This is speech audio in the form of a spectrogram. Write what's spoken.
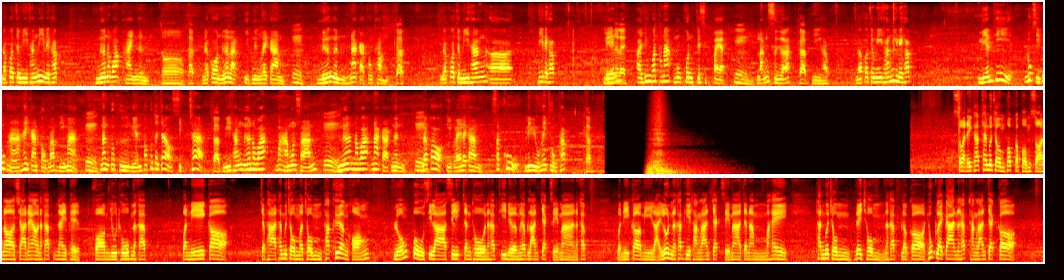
แล้วก็จะมีทั้งนี่เลยครับ เนื้อนวะพายเงิน อ๋อ ครับ แล้วก็เนื้อหลักอีกหนึ่งรายการ อืมเนื้อเงินหน้ากากทองคำครับ แล้วก็จะมีทั้งเอ่อนี่เลยครับ เหรียญอะไร อายุวัฒนะมงคล 78 อืม หลังเสือครับ นี่ครับ แล้วก็จะมีทั้งนี่เลยครับ เหรียญที่ลูกศิษย์ลูกหาให้การตอบรับดีมาก อืม นั่นก็คือเหรียญพระพุทธเจ้าสิบชาติ ครับมีทั้งเนื้อนวะ มหามนสาร อืมเนื้อนวะหน้ากากเงิน อืม แล้วก็อีกหลายรายการสักครู่รีวิวให้ชมครับ ครับ สวัสดีครับท่านผู้ชมพบกับผมสอนอชาแนลนะครับในเพจฟอร์ม YouTube นะครับ วันนี้ก็จะพาท่านผู้ชมมาชมพระเครื่องของหลวงปู่ศิลาสิริจันโทนะครับที่เดิมนะครับร้านแจ็คเสมานะครับ วันนี้ก็มีหลายรุ่นนะครับที่ทางร้านแจ็คเสมาจะนำมาให้ท่านผู้ชมได้ชมนะครับ แล้วก็ทุกรายการนะครับทางร้านแจ็คก็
